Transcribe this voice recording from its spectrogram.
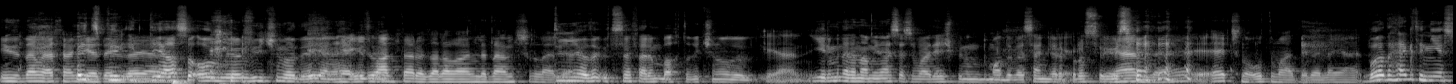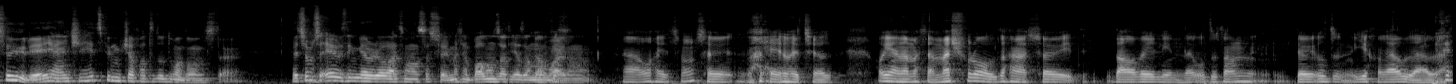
izləməsən Heç bir gedin də. yəni. iddiası olmayan bir kinodur. Yəni Yəni həqiqətən öz aralarında danışırlar. yəni. dünyada 3 nəfərin baxdığı kinodur. Yəni 20 dənə nominasiyası var idi, heç birini udmadı və sən gəlib bura yəni söyürsən. də heç nə udmadı elə yəni. Bu arada həqiqətən niyə söyür? Yəni ki, heç bir mükafatı da udmadı onsuz da. Heç olmasa Everything Everywhere All at Once söyür. Məsələn, balon zat yazanlar var idi ona. Hə, o heç nə söy heç öz. O yəni məsələn məşhur oldu, hə, söyüdü. Dava eləyin də ududan ucun yıxılarlar. Xey,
